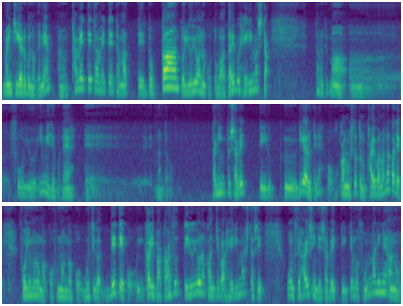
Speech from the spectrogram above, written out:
毎日やるのでね、あの、貯めて貯めて貯まって、ドッカーンというようなことはだいぶ減りました。なので、まあ、そういう意味でもね、えー、なんだろう、他人と喋っている、リアルでね、他の人との会話の中で、そういうものがこう、不満がこう、愚痴が出て、こう、怒り爆発っていうような感じは減りましたし、音声配信で喋っていても、そんなにね、あの、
